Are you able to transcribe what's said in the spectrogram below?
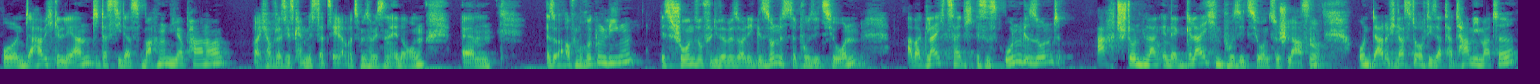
Und da habe ich gelernt, dass die das machen, die Japaner. Ich hoffe, dass ich jetzt keinen Mist erzähle, aber zumindest habe ich es in Erinnerung. Ähm, also auf dem Rücken liegen ist schon so für die Wirbelsäule die gesundeste Position, aber gleichzeitig ist es ungesund, acht Stunden lang in der gleichen Position zu schlafen. So. Und dadurch, mhm. dass du auf dieser Tatami-Matte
